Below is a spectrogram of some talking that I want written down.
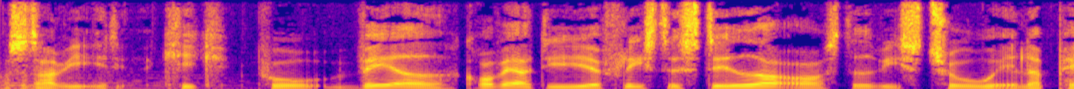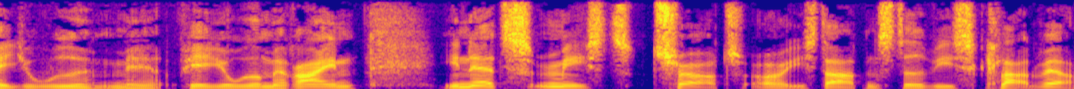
Og så tager vi et kig på vejret. Gråvejr de øh, fleste steder og stedvis tåge eller periode med, perioder med regn. I nat mest tørt og i starten stedvis klart vejr,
